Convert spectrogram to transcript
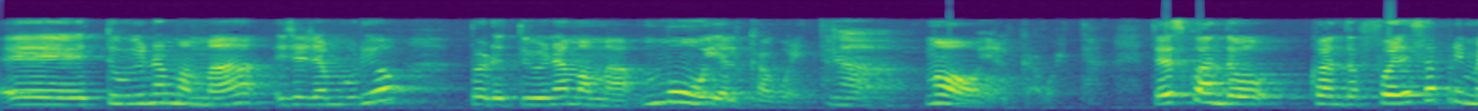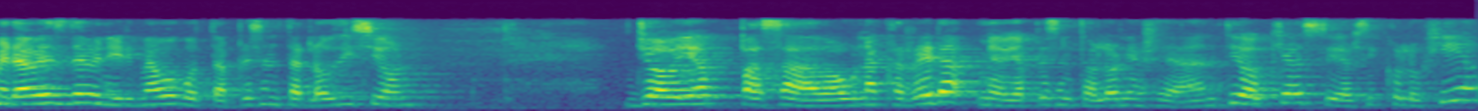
eh, tuve una mamá, ella ya murió, pero tuve una mamá muy alcahueta. Ah. Muy alcahueta entonces, cuando, cuando fue esa primera vez de venirme a Bogotá a presentar la audición, yo había pasado a una carrera, me había presentado a la Universidad de Antioquia a estudiar psicología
